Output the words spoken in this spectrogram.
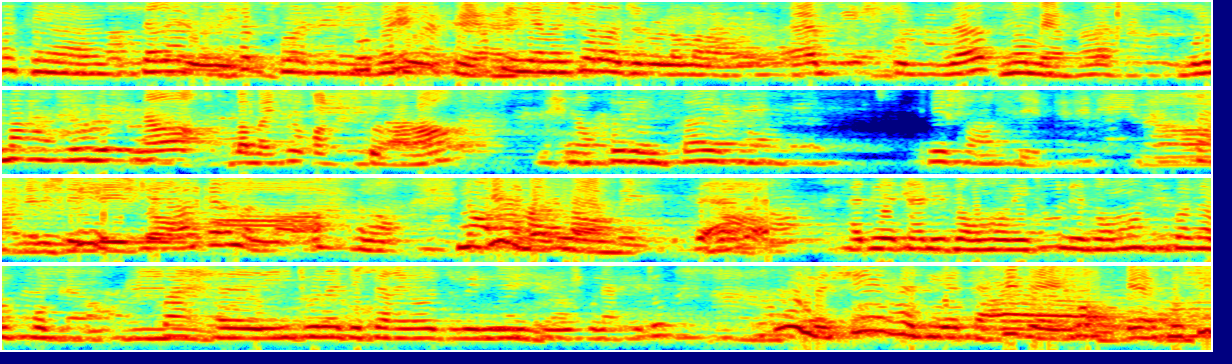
ما فيهاش sérieux شوفي هي ماشي راجل ولا مرأة عبد يشكي بزاف non mais الراجل والمرأة نقولوا حنا بابا ماشي نقول parce que مرأة حنا نقولوا نساء يسون يعني لي لا لا لا. لا. هذه تاع les hormones et tout les hormones c'est pas un problème صح يجونا des périodes وين ناحيته mais ماشي هذه تاع ماشي.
